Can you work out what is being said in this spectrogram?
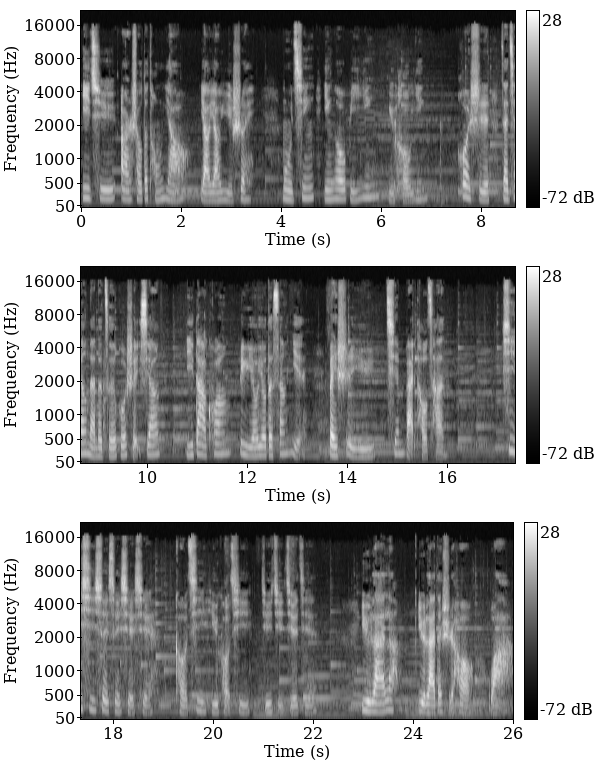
一曲耳熟的童谣，摇摇欲睡。母亲吟欧鼻音与喉音，或是在江南的泽国水乡，一大筐绿油油的桑叶，被饰于千百头蚕，细细碎碎屑屑，口气与口气咀咀嚼嚼。雨来了，雨来的时候，瓦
